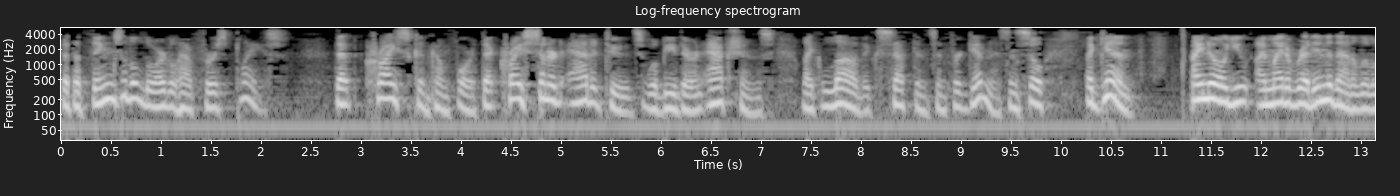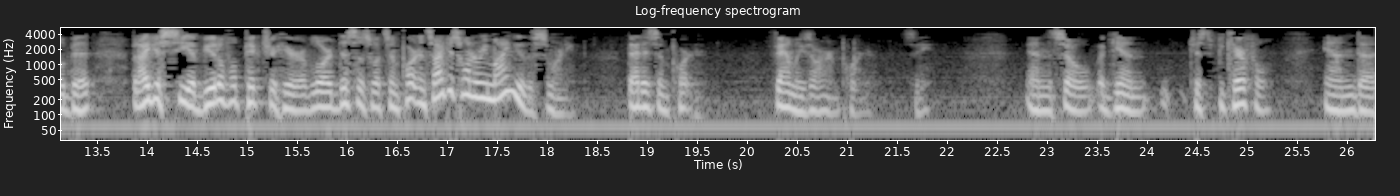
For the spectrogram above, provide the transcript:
That the things of the Lord will have first place that Christ can come forth, that Christ centered attitudes will be there and actions like love, acceptance, and forgiveness. And so, again, I know you, I might have read into that a little bit, but I just see a beautiful picture here of, Lord, this is what's important. So I just want to remind you this morning that is important. Families are important, see? And so, again, just be careful and uh,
